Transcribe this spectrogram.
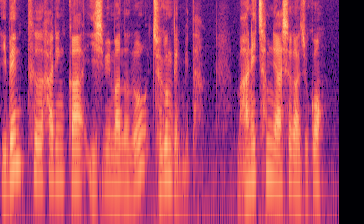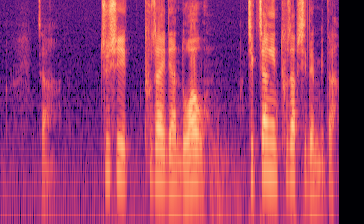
이벤트 할인가 22만원으로 적용됩니다 많이 참여하셔 가지고 자 주식 투자에 대한 노하우 직장인 투잡 시대입니다.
